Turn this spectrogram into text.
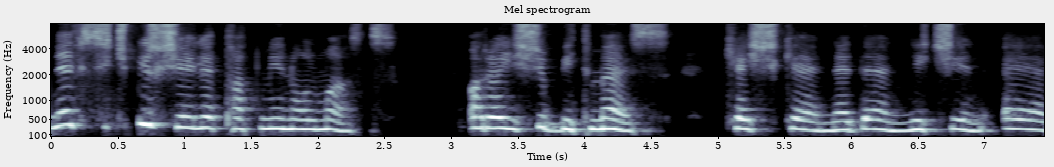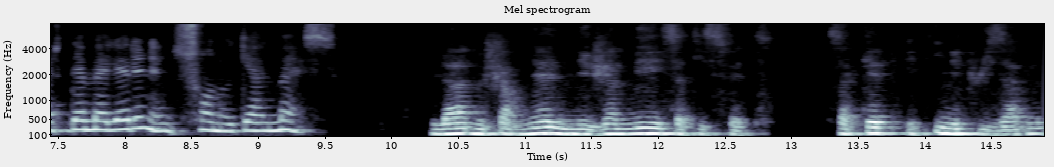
Nefs hiçbir şeyle tatmin olmaz. Arayışı bitmez. Keşke, neden, niçin, eğer demelerinin sonu gelmez. L'âme charnelle n'est jamais satisfaite. Sa quête est inépuisable.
